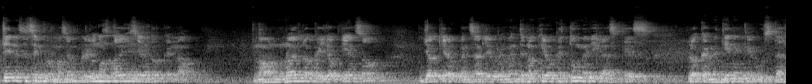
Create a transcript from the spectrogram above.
tienes esa información, pero yo no estoy diciendo que no. No, no es lo que yo pienso, yo quiero pensar libremente, no quiero que tú me digas qué es lo que me tiene que gustar.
